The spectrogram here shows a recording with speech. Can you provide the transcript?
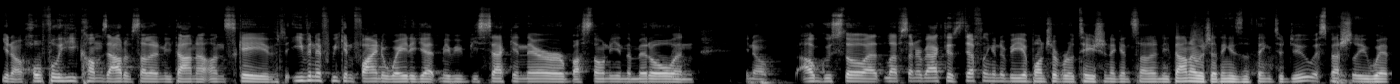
you know, hopefully he comes out of Salernitana unscathed. Even if we can find a way to get maybe Bisseck in there or Bastoni in the middle, and you know, Augusto at left center back. There's definitely going to be a bunch of rotation against Salernitana, which I think is the thing to do, especially with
